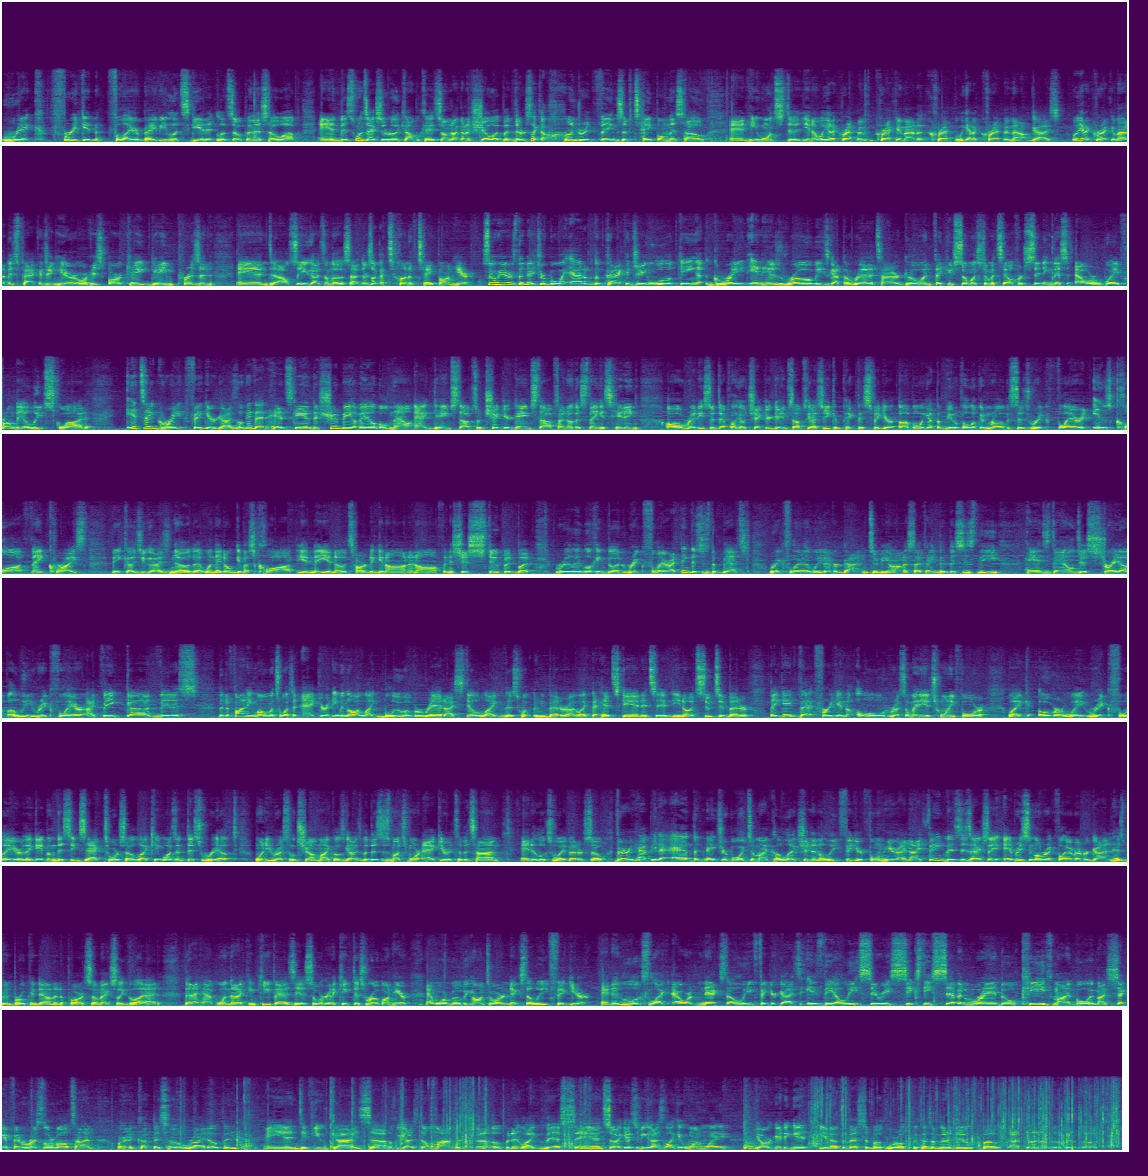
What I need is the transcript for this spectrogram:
Ric freaking Flair, baby. Let's get it. Let's open this hoe up, and this one's actually really complicated, so I'm not going to show it, but there's like a hundred things of tape on this hoe, and he wants to, you know, we got to crap him, crack him out of, crap, we got to crap him out, guys. We got to crack him out of his packaging here, or his arcade game prison, and uh, I'll see you guys on the other side. There's like a ton of tape on here. So here's the Nature Boy out of the packaging, looking great in his robe. He's got the red attire going. Thank you so much to Mattel for sending this our way from the Elite Squad. It's a great figure, guys. Look at that head scan. This should be available now at GameStop, so check your GameStops. I know this thing is hitting already, so definitely go check your GameStops, guys, so you can pick this figure up. But we got the beautiful looking robe. It says Ric Flair. It is cloth, thank Christ, because you guys know that when they don't give us cloth, you know, you know it's hard to get on and off, and it's just stupid, but really looking good, Ric Flair. I think this is the best Ric Flair that we've ever gotten, to be honest. I think that this is the hands down, just straight up Elite Ric Flair. I think uh, this, the defining moments wasn't accurate. Even though I like blue over red, I still like this one better. I like the head scan. It's, it, you know, it suits it better. They gave that freaking old WrestleMania 24, like, overweight Ric Flair. They gave him this exact torso. Like, he wasn't this ripped when he wrestled Shawn Michaels, guys, but this is much more accurate to the time, and it looks way better. So, very happy to add the Nature Boy to my collection in Elite figure form here, and I think this is actually, every single Ric Flair I've ever gotten has been broken down into apart. so I'm actually glad that I have one that I can keep as is. So we're going to keep this robe on here, and we're moving on to our next Elite figure. And it looks like our next Elite figure, guys, is the Elite Series 67 Randall Keith, my boy, my second favorite wrestler of all time. We're going to cut this hoe right open, and if you guys, uh, I hope you guys don't mind, we're just going to open it like this, and so I guess if you guys like it one way, y'all are getting it, you know, the best of both worlds, because I'm going to do both. I've done a little bit of both,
